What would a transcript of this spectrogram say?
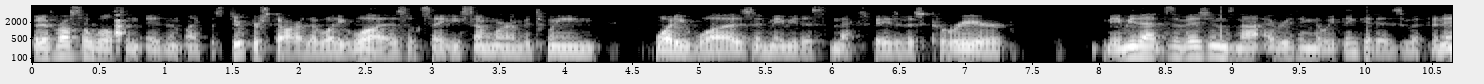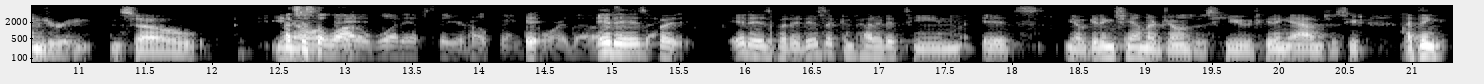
But if Russell Wilson isn't like the superstar that what he was, let's say he's somewhere in between what he was and maybe this next phase of his career, maybe that division's not everything that we think it is with an injury. And so that's know, just a lot it, of what ifs that you're hoping it, for, though. It is, but it is, but it is a competitive team. It's you know, getting Chandler Jones was huge, getting Adams was huge. I think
